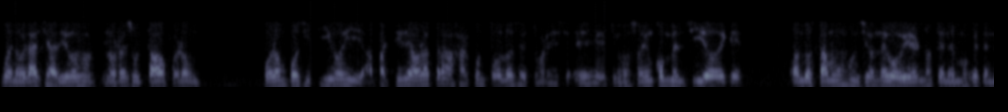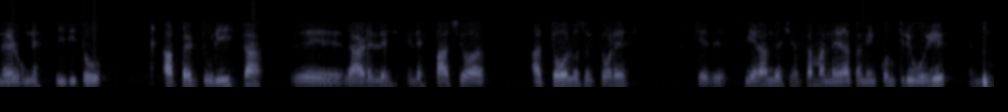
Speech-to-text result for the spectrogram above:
bueno, gracias a Dios los resultados fueron fueron positivos y a partir de ahora trabajar con todos los sectores. Eh, yo soy un convencido de que cuando estamos en función de gobierno tenemos que tener un espíritu aperturista, de dar el, espacio a, todos los sectores que quieran de cierta manera también contribuir en,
